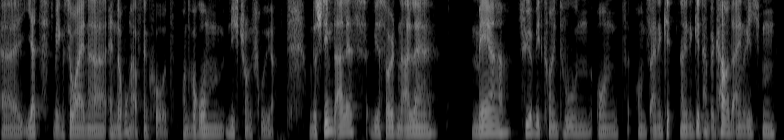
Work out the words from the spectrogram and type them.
äh, jetzt wegen so einer Änderung auf den Code und warum nicht schon früher. Und das stimmt alles. Wir sollten alle mehr für Bitcoin tun und uns einen, einen GitHub-Account einrichten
